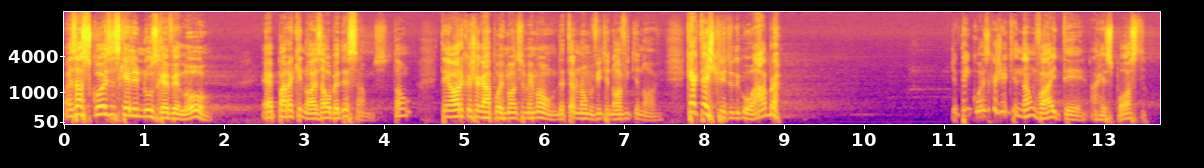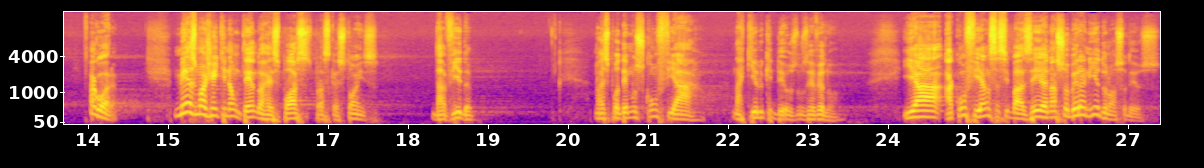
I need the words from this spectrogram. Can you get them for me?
Mas as coisas que ele nos revelou é para que nós a obedeçamos. Então, tem hora que eu chegava para o irmão e disse, meu irmão, Deuteronômio 29, 29. O que é que está escrito? Eu digo, abra. Porque tem coisa que a gente não vai ter a resposta. Agora, mesmo a gente não tendo a resposta para as questões da vida, nós podemos confiar naquilo que Deus nos revelou. E a, a confiança se baseia na soberania do nosso Deus,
